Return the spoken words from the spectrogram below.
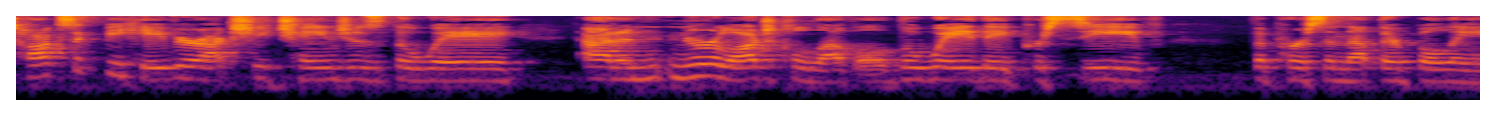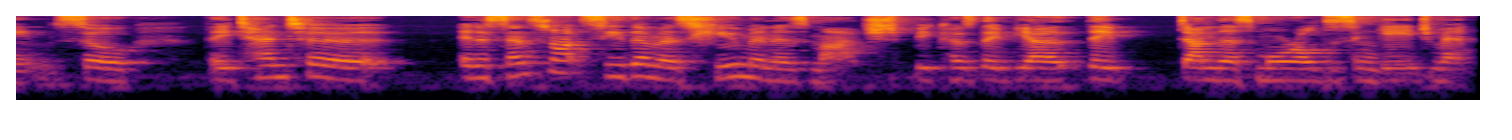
toxic behavior actually changes the way at a neurological level the way they perceive the person that they're bullying. So they tend to in a sense not see them as human as much because they've yeah, they've done this moral disengagement.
